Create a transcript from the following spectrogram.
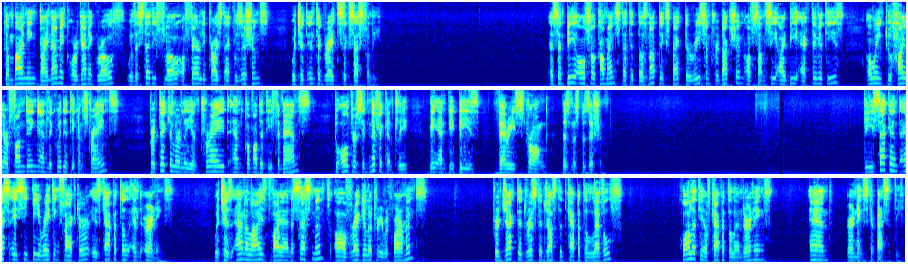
combining dynamic organic growth with a steady flow of fairly priced acquisitions, which it integrates successfully. S&P also comments that it does not expect the recent reduction of some CIB activities owing to higher funding and liquidity constraints, particularly in trade and commodity finance, to alter significantly BNPP's very strong business position. The second SACP rating factor is capital and earnings which is analyzed via an assessment of regulatory requirements, projected risk-adjusted capital levels, quality of capital and earnings, and earnings capacity.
